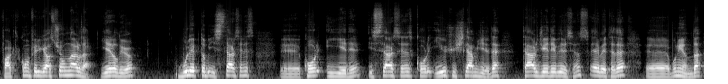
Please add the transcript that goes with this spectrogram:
farklı konfigürasyonlar da yer alıyor. Bu laptopu isterseniz e, Core i7, isterseniz Core i3 işlemciyle de tercih edebilirsiniz. Elbette de e, bunun yanında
